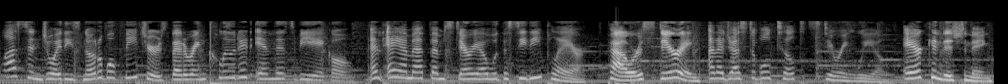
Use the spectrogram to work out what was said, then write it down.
Plus, enjoy these notable features that are included in this vehicle. An AM FM stereo with a CD player, power steering, an adjustable tilt steering wheel, air conditioning,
